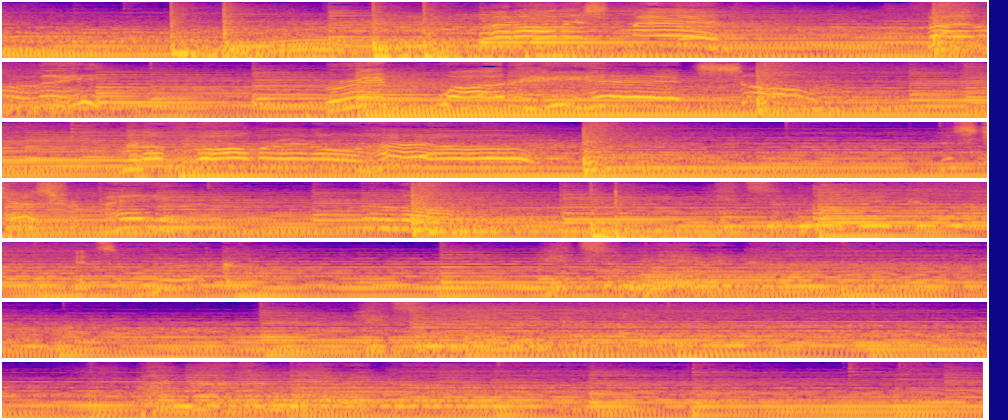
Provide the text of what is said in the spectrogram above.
An honest man finally reaped what he had sown. And a farmer in Ohio has just repaid the loan. It's a miracle. It's a miracle.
